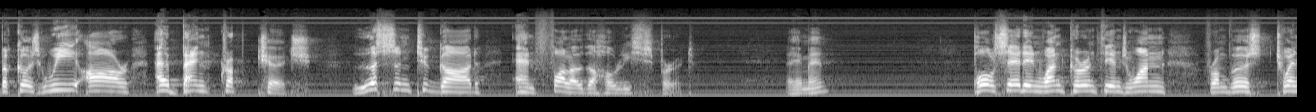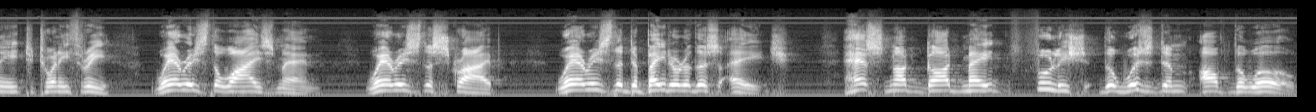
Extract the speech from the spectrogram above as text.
because we are a bankrupt church. Listen to God and follow the Holy Spirit. Amen. Paul said in 1 Corinthians 1 from verse 20 to 23 Where is the wise man? Where is the scribe? Where is the debater of this age? Has not God made foolish the wisdom of the world?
